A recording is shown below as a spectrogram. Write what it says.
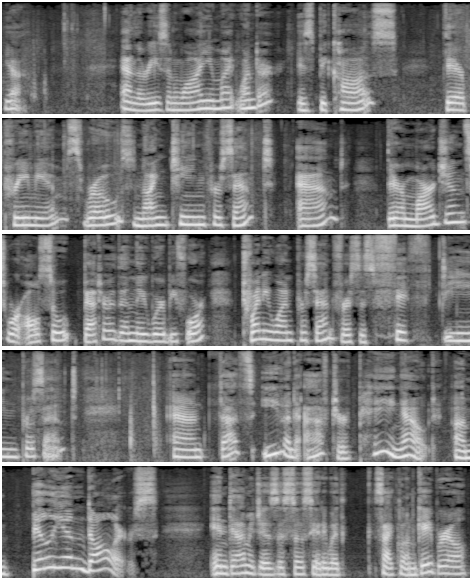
Yeah. And the reason why, you might wonder, is because their premiums rose 19% and their margins were also better than they were before 21% versus 15%. And that's even after paying out a billion dollars in damages associated with Cyclone Gabrielle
